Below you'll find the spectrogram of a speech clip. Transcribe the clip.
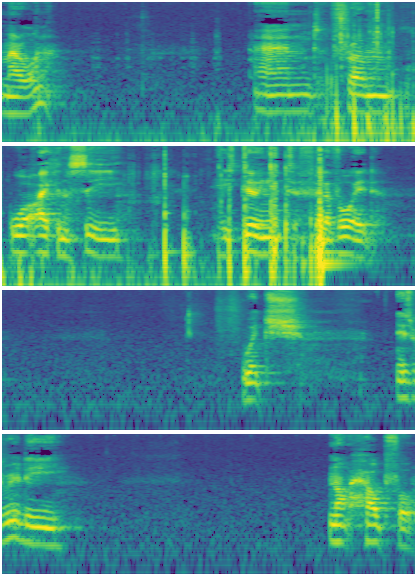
marijuana. And from what I can see, he's doing it to fill a void, which is really not helpful.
